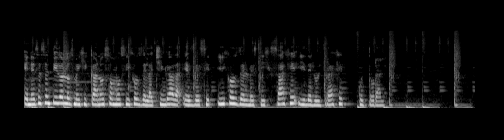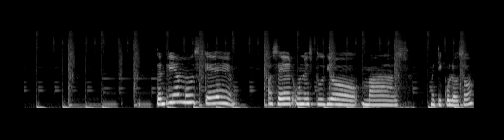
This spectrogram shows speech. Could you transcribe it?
En ese sentido, los mexicanos somos hijos de la chingada, es decir, hijos del mestizaje y del ultraje cultural. Tendríamos que hacer un estudio más meticuloso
